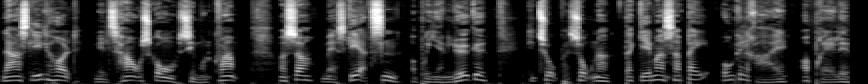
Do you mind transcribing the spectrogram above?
Lars Lilholdt, Niels Havsgaard, Simon Kvam, og så Mads Gertsen og Brian Lykke, de to personer, der gemmer sig bag Onkel Reje og Brille.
